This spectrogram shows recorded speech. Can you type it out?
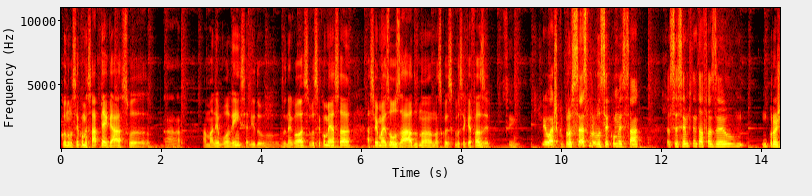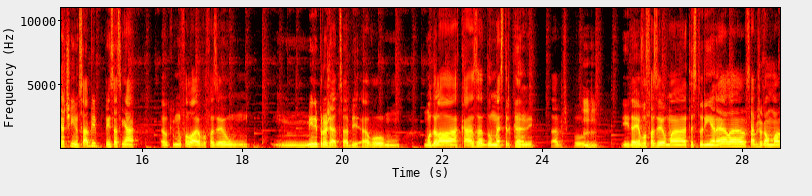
quando você começar a pegar a sua a, a malevolência ali do, do negócio, você começa a ser mais ousado na- nas coisas que você quer fazer. Sim. Eu acho que o processo para você começar é você sempre tentar fazer um, um projetinho, sabe? Pensar assim, ah, é o que o Mu falou, ah, eu vou fazer um, um mini projeto, sabe? Eu vou modelar a casa do Mestre Kami, sabe? Tipo, Uhum. e daí eu vou fazer uma texturinha nela, sabe? Jogar uma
